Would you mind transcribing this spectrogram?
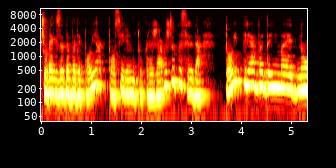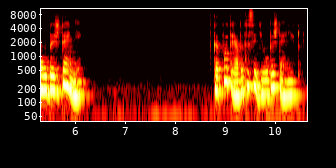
Човек, за да бъде по-як, по-силен от окръжаващата среда, той трябва да има едно убеждение. В какво трябва да седи убеждението?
